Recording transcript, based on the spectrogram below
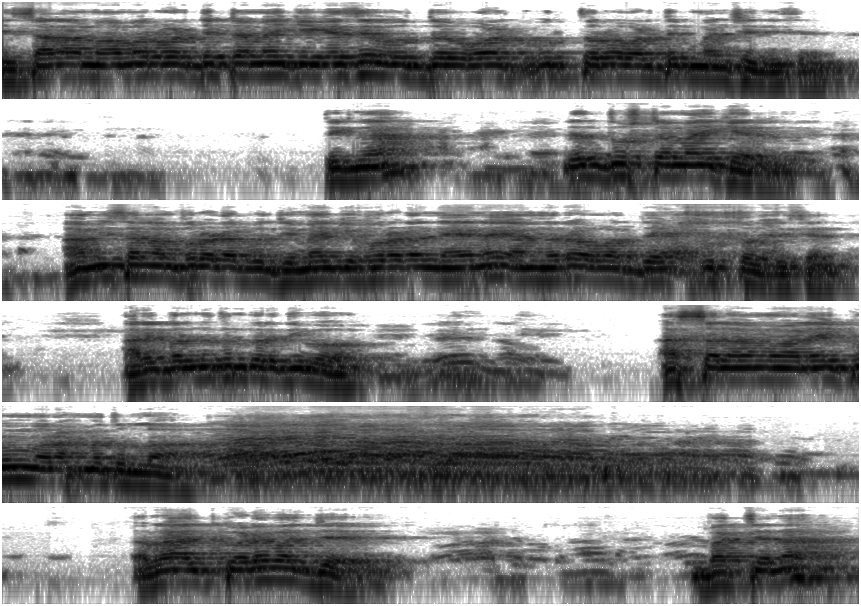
এই সালাম আমার অর্ধেকটা মাইকে গেছে, উত্তর উত্তর অর্ধেক মানুষে দিছে। ঠিক না? দুষ্টা মাইকের। আমি সালাম পুরোটা বলছি, মাইকে পুরোটা নেয় নাই, আপনারা অর্ধেক উত্তর দিছেন। আরেকবার নতুন করে দিব। আসসালামু আলাইকুম রহমতুল্লাহ। রাত কটা বাজছে? বাচ্চা না?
